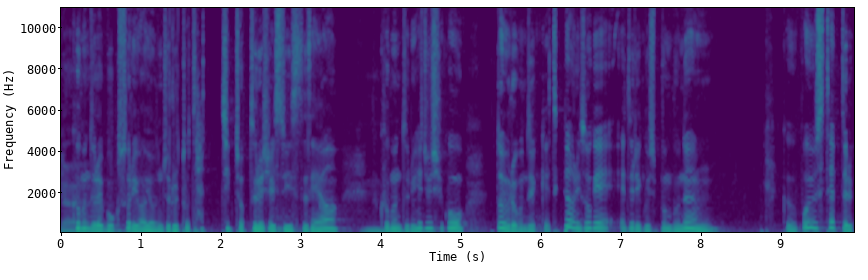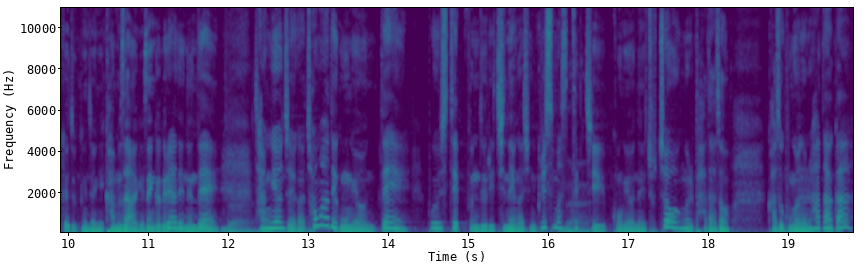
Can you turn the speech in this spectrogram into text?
네. 그분들의 목소리와 연주를 또 자- 직접 들으실 수 있으세요. 음, 그분들이 해주시고 또 여러분들께 특별히 소개해드리고 싶은 분은 그 포유 스태프들께도 굉장히 감사하게 생각을 해야 되는데 네. 작년 제가 청와대 공연 때 포유 스태프분들이 진행하신 크리스마스 네. 특집 공연에 초청을 받아서 가서 공연을 하다가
